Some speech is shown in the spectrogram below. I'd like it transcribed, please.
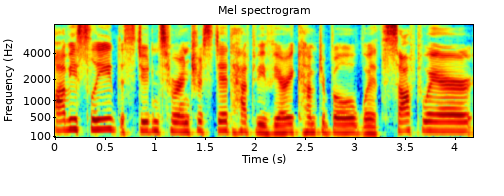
Obviously, the students who are interested have to be very comfortable with software,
